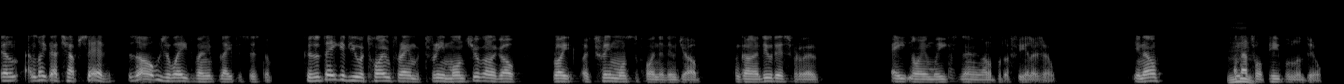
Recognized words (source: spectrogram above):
They'll, and like that chap said, there's always a way to manipulate the system. Because if they give you a time frame of three months, you're going to go, right, I have three months to find a new job. I'm going to do this for about eight, nine weeks, and then I'm going to put a feelers out. You know? And that's mm. what people will do.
